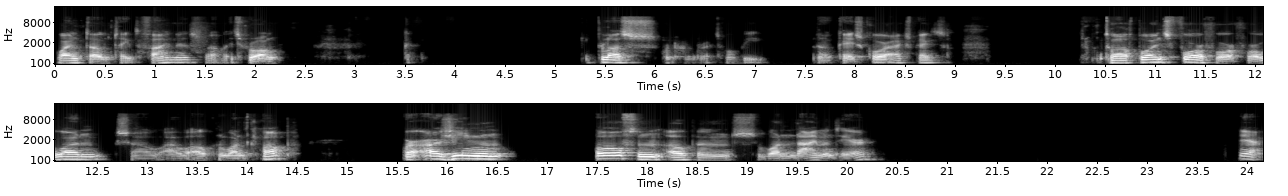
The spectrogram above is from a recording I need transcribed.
why don't take the finesse? Well, it's wrong. Plus 100 will be okay score, I expect. 12 points, 4, 4, 4, 1. So I will open one club. Where Argine often opens one diamond here. Yeah.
